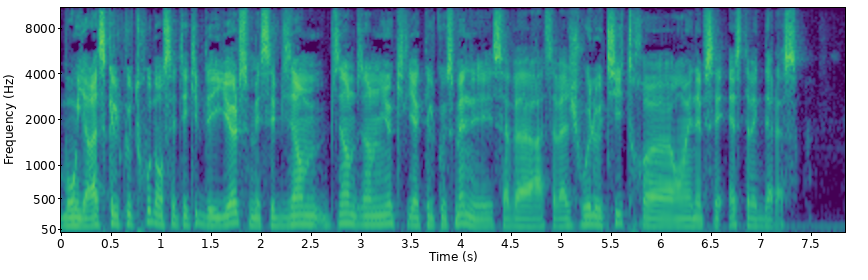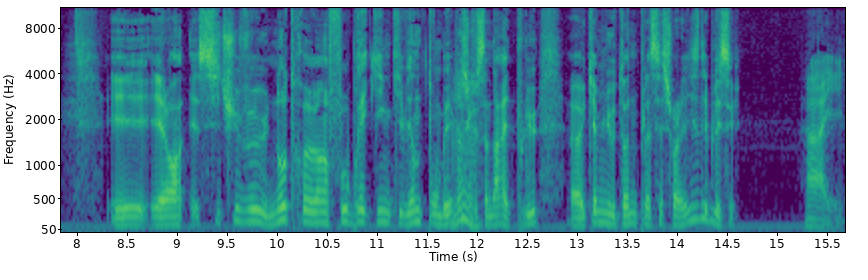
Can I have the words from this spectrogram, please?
Bon, il reste quelques trous dans cette équipe des Eagles, mais c'est bien, bien, bien mieux qu'il y a quelques semaines et ça va, ça va jouer le titre euh, en NFC Est avec Dallas. Et, et alors, si tu veux une autre info breaking qui vient de tomber, parce que ça n'arrête plus, euh, Cam Newton placé sur la liste des blessés. Aïe.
